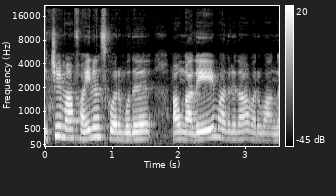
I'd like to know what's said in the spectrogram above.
நிச்சயமாக ஃபைனல்ஸ்க்கு வரும்போது அவங்க அதே மாதிரி தான் வருவாங்க.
